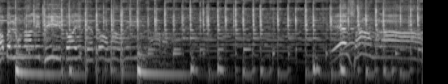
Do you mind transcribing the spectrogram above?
ખબરું ના લીધી તોય તે તો મારી એ સાંભળા.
